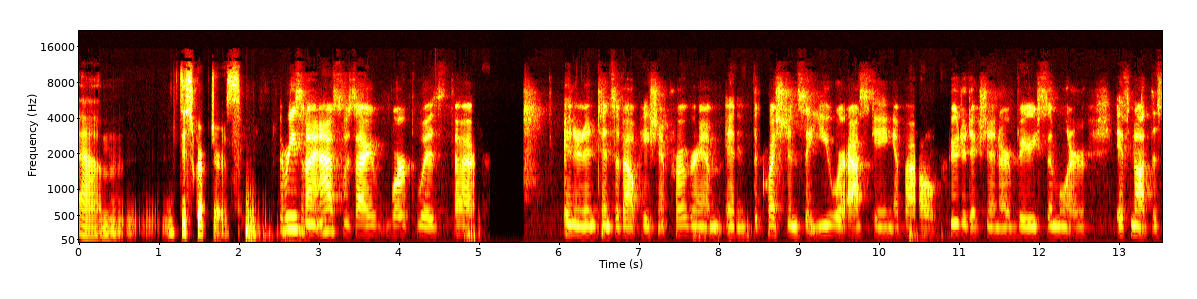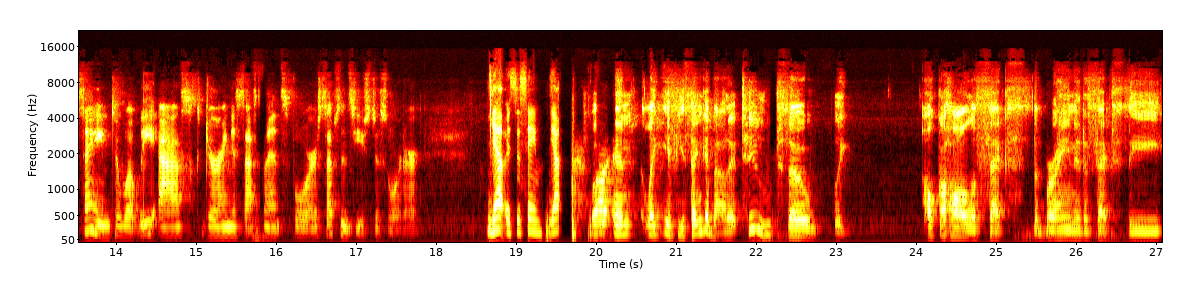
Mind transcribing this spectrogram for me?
um, descriptors. The reason I asked was I work with uh, in an intensive outpatient program, and the questions that you were asking about food addiction are very similar, if not the same, to what we ask during assessments for substance use disorder. Yeah, it's the same. Yep. Well, and like if you think about it too, so like alcohol affects the brain, it affects the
